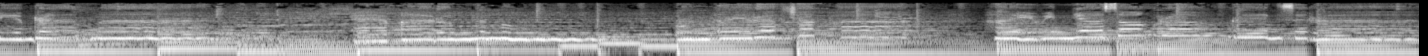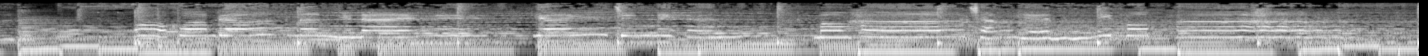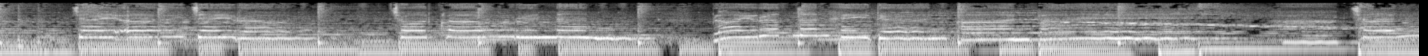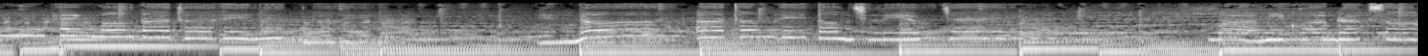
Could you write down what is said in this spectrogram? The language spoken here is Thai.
เปี่ยมรักมา แอบอารมณ์ละมุนอุ่นเอรักชักพา ให้วิญญาสองเรารื่นสราย So.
